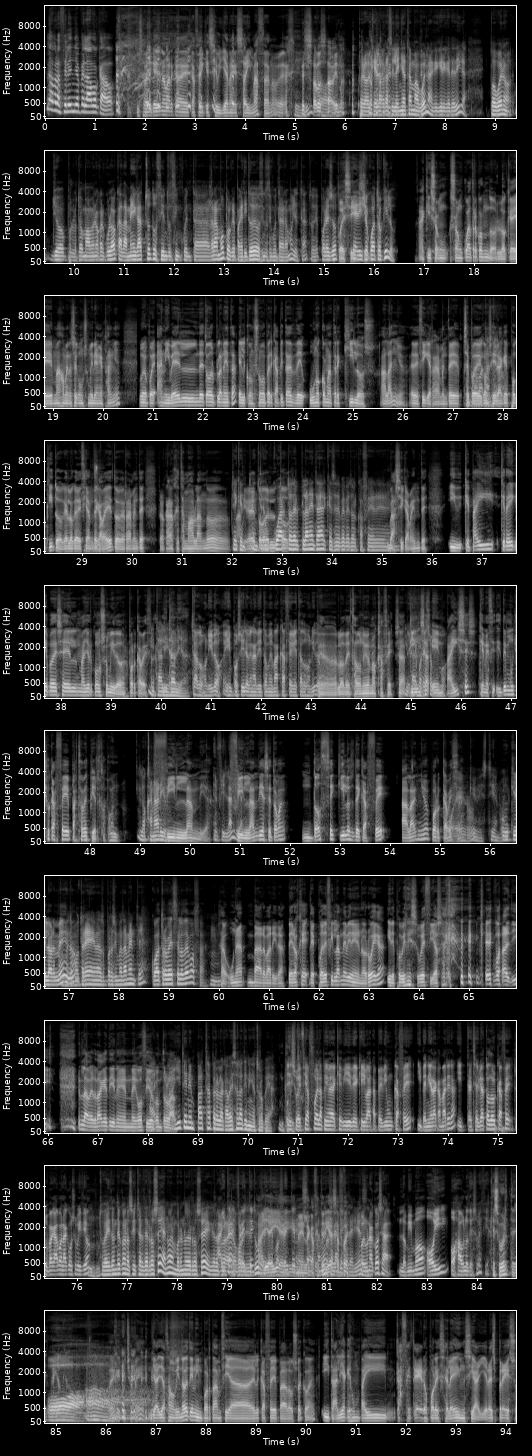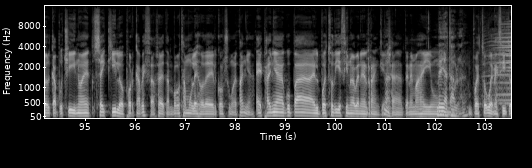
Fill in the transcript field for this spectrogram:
La brasileña pelada bocado. Tú sabes que hay una marca de café que es sevillana que es Saimaza, ¿no? Sí, Eso lo claro. sabes, ¿no? Pero es que la brasileña está más buena, ¿qué quiere que te diga? Pues bueno, yo por lo tengo más o menos calculado, cada mes gasto 250 gramos, porque el paquetito de 250 gramos ya está. Entonces, por eso Pues sí, te he dicho sí. 4 kilos. Aquí son, son 4,2 lo que más o menos se consumiría en España. Bueno, pues a nivel de todo el planeta, el consumo per cápita es de 1,3 kilos al año. Es decir, que realmente se puede considerar ¿no? que es poquito, que es lo que decía antes Caballeto, que realmente... Pero claro, es que estamos hablando Sí, a que nivel de entre todo un el... cuarto todo- del planeta es el que se bebe todo el café de Básicamente. ¿Y qué país creéis que puede ser el mayor consumidor por cabeza? Italia. Italia. Estados Unidos. Es imposible que nadie tome más café que Estados Unidos. Pero lo de Estados Unidos no es café. O sea, Italia, piensa en mismo. países que necesiten mucho café para estar despierto. Japón. Los canarios. Finlandia. En Finlandia. Finlandia se toman 12 kilos de café al año por cabeza. Qué bestia, ¿no? Un kilo al mes, Como ¿no? tomo tres aproximadamente. Cuatro veces lo de Boza. Mm. O sea, una barbaridad. Pero es que después de Finlandia viene Noruega y después viene Suecia. O sea, que, que por allí la verdad que tienen negocio Ah, controlado. Allí tienen pasta, pero la cabeza la tienen estropeada. En. Suecia fue la primera vez que vi de que iba a pedir un café y venía la camarera y te servía todo el café. Tú pagabas la consumición. Tú ahí donde conociste el de Rosé, ¿no? El moreno de Rosé. Que lo Ahí está, lo conociste enfrente. tú. Ahí, ahí, ahí, frente, en la cafetería se fue. esa. una cosa, lo mismo hoy os hablo de Suecia. Qué suerte. Oh. Oh. Eh, que escúchame, ya, ya estamos viendo que tiene importancia el café para los suecos. ¿eh? Italia, que es un país cafetero por excelencia, y el espresso, el cappuccino, es 6 kilos por cabeza. O sea, tampoco está muy lejos del consumo de España. España ocupa el puesto 19 en el ranking. O sea, tenemos ahí un, Media tabla, ¿eh? un puesto buenecito.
